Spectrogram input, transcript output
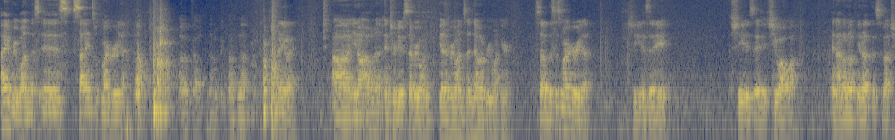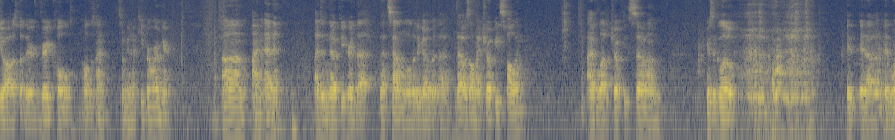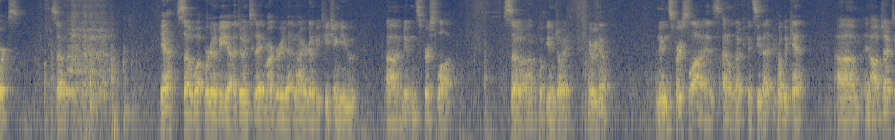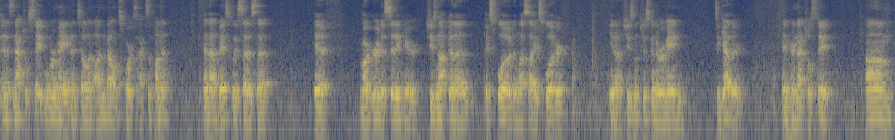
Hi everyone, this is Science with Margarita. Oh god, no, good- oh, no. Anyway, uh, you know, I want to introduce everyone, get everyone to know everyone here. So this is Margarita. She is a, she is a Chihuahua, and I don't know if you know this about Chihuahuas, but they're very cold all the time. So I'm gonna keep her warm here. Um, I'm Evan. I didn't know if you heard that that sound a little bit ago, but uh, that was all my trophies falling. I have a lot of trophies. So um, here's a globe. It it uh, it works. So yeah. So what we're gonna be uh, doing today, Margarita and I are gonna be teaching you uh, Newton's first law. So um, hope you enjoy. it. Here we go. Newton's first law is I don't know if you can see that. You probably can't. Um, an object in its natural state will remain until an unbalanced force acts upon it. And that basically says that Margaret is sitting here, she's not gonna explode unless I explode her. You know, she's just gonna remain together in her natural state. Um,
